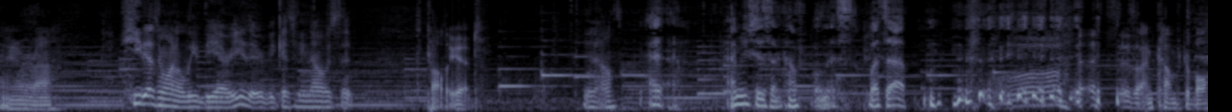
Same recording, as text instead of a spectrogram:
There, uh, He doesn't want to leave the air either because he knows that, that's probably it. You know. I, I'm used to this uncomfortableness. What's up? Oh, this is uncomfortable.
